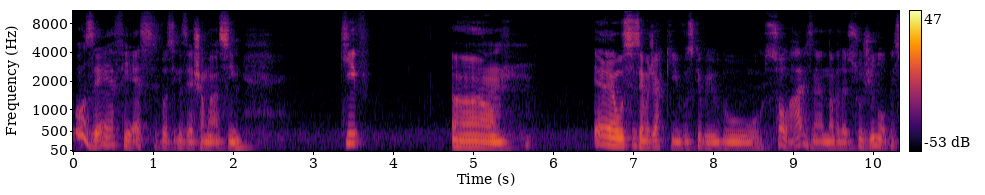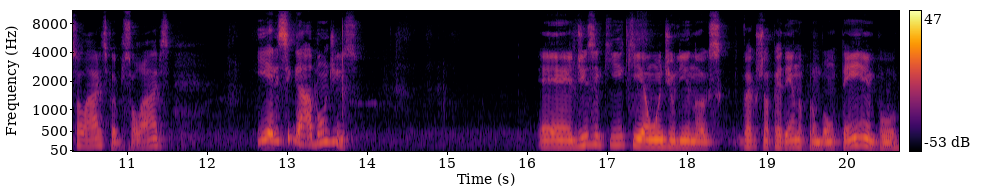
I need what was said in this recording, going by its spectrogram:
Ou ZFS, se você quiser chamar assim. Que uh, é o sistema de arquivos que veio do Solaris, né? na verdade surgiu no Open Solaris, foi para o Solaris, e eles se gabam disso. É, dizem que, que é onde o Linux vai continuar perdendo por um bom tempo.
